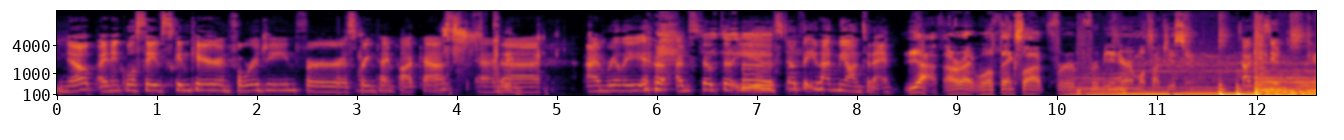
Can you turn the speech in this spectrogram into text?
Nope. I think we'll save skincare and foraging for a springtime podcast. And uh, I'm really I'm stoked that you stoked that you had me on today. Yeah. All right. Well, thanks a lot for for being here, and we'll talk to you soon. Talk to you soon.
